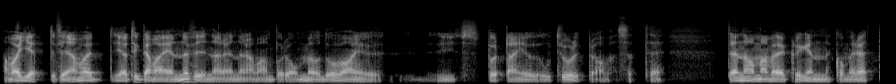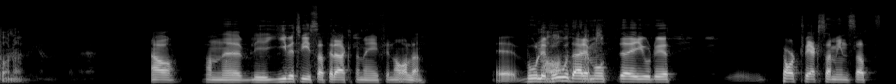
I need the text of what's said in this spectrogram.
han var jättefin. Han var, jag tyckte han var ännu finare än när han vann på Romme och då var han ju, spurtade han ju otroligt bra. Va? Så att, eh, den har man verkligen kommit rätt på nu. Ja, han eh, blir givetvis att räkna med i finalen. Eh, ja, däremot gjorde ett klart tveksam insats.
